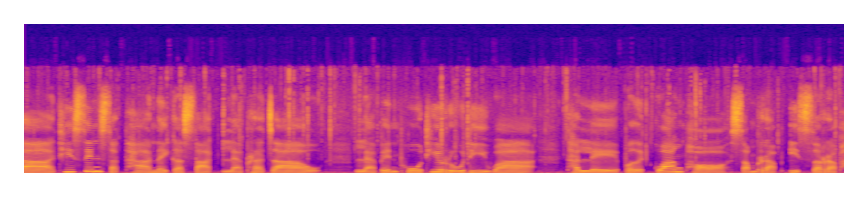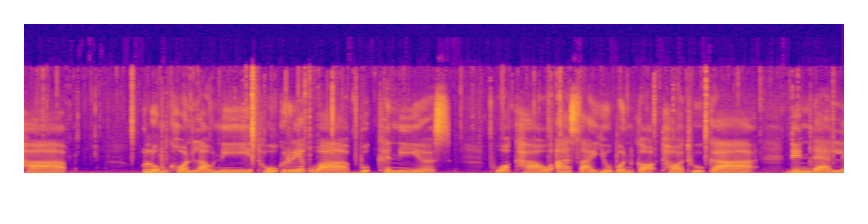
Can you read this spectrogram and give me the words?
ล่าที่สิ้นศรัทธาในกษัตริย์และพระเจ้า และเป็นผู้ที่รู้ดีว่า ทะเลเปิดกว้างพอสำหรับอิสรภาพ กลุ่มคนเหล่านี้ถูกเรียกว่า Buccaneers พวกเขาอาศัยอยู่บนเกาะทอทูกา ดินแดนเ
